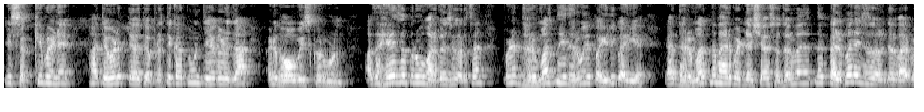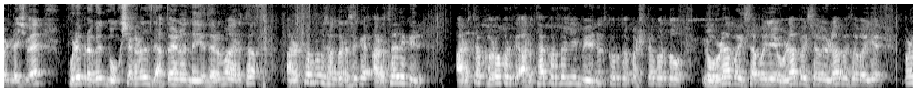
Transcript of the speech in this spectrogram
जी सख्खी बहीण आहे हा तेवढं त्या ते प्रत्येकात म्हणून त्याच्याकडे जा आणि भाऊबीज कर म्हणून. आता हे जर प्रभू मार्गदर्शन करतात पण धर्मात नाही धर्म ही पहिली पायरी आहे. या धर्मातनं बाहेर पडल्याशिवाय स्वधर्मातनं कल्पनेच्या स्वतंत्र बाहेर पडल्याशिवाय पुढे प्रगत मोक्षाकडे जाता येणार नाही. आहे धर्म अर्थ अर्थप्रभू सांगत असं की अर्थ देखील अर्थ खरोखर की अर्थाकरता जी मेहनत करतो कष्ट करतो एवढा पैसा पाहिजे एवढा पैसा एवढा पैसा पाहिजे पण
